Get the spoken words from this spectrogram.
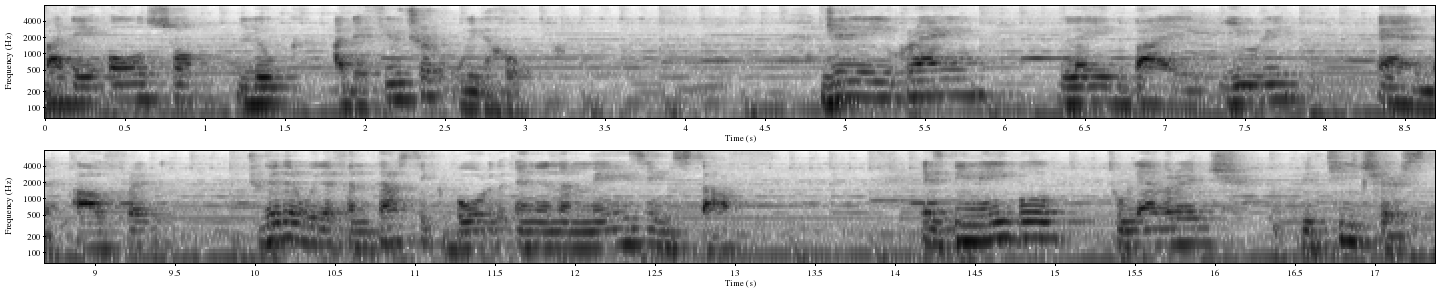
but they also look at the future with hope. JA Ukraine, led by Yuri and Alfred, together with a fantastic board and an amazing staff, has been able to leverage the teachers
